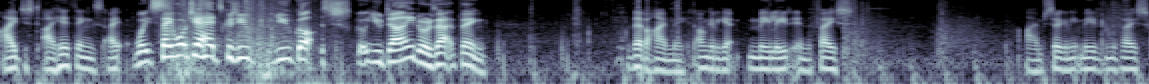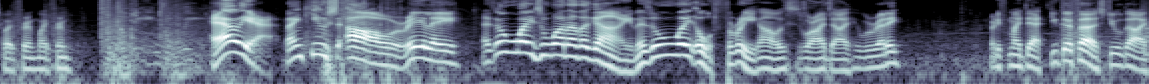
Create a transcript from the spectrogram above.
I just, I hear things. I Wait, say watch your heads, because you, you got, you died, or is that a thing? They're behind me. I'm going to get melee in the face. I'm still to get meated in the face. Wait for him, wait for him. Hell yeah! Thank you. Oh, really? There's always one other guy. There's always... Oh, three. Oh, this is where I die. We're ready? Ready for my death. You go first. You'll die.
